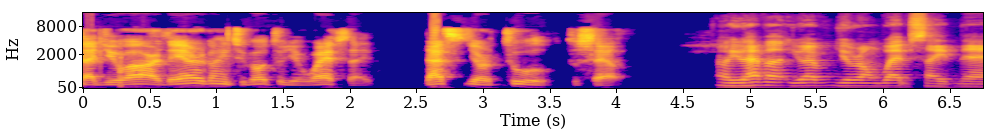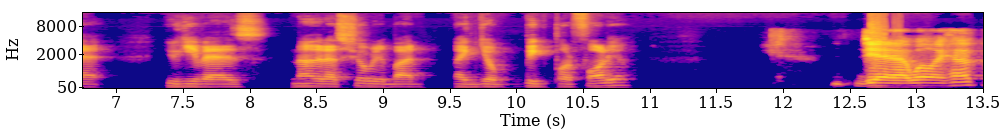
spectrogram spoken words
that you are. They are going to go to your website. That's your tool to sell. Oh, you have a you have your own website that you give as not that as showreel, but like your big portfolio. Yeah, well, I have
